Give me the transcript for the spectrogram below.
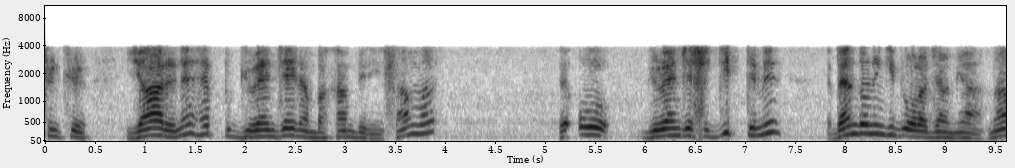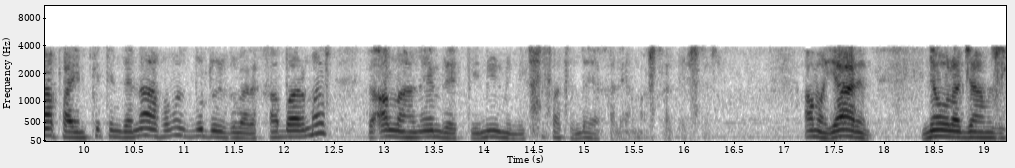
Çünkü yarine hep bu güvenceyle bakan bir insan var. Ve o güvencesi gitti mi e ben de onun gibi olacağım ya. Ne yapayım tipinde ne yapamaz? Bu duyguları kabarmaz ve Allah'ın emrettiği müminlik sıfatında yakalayamaz kardeşler. Ama yarın ne olacağımızı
